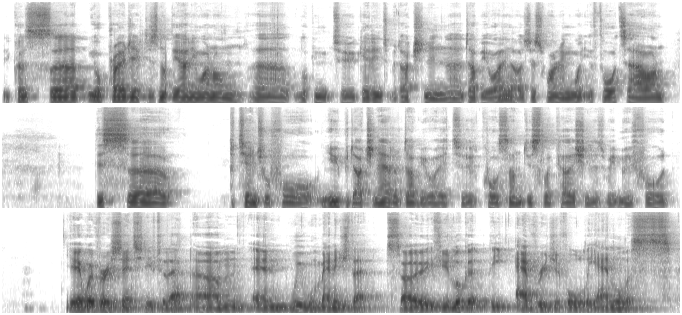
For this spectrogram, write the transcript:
Because uh, your project is not the only one on uh, looking to get into production in uh, WA. I was just wondering what your thoughts are on this potential for new production out of WA to cause some dislocation as we move forward? Yeah, we're very sensitive to that, um, and we will manage that. So, if you look at the average of all the analysts'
